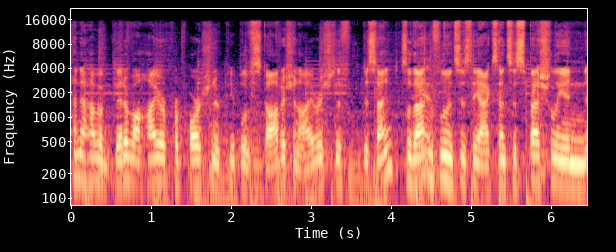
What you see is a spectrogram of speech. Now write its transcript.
tend to have a bit of a higher proportion of people of Scottish and Irish de- descent, so that influences the accents, especially in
